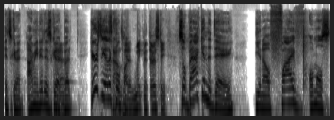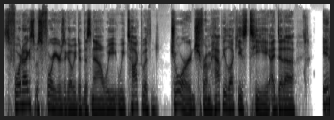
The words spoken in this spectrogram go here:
It's good. I mean, it is good. Yeah. But here's the other Sounds cool part. good. Make me thirsty. So back in the day, you know, five almost four. I guess it was four years ago. We did this. Now we we talked with George from Happy Lucky's Tea. I did a in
